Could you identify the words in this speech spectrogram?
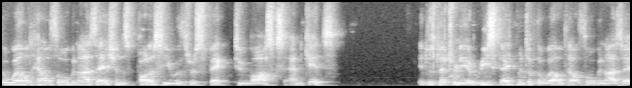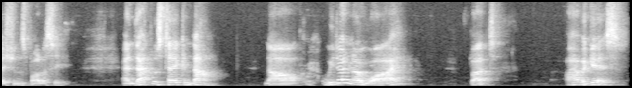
the World Health Organization's policy with respect to masks and kids. It was literally a restatement of the World Health Organization's policy. And that was taken down. Now, we don't know why, but I have a guess.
